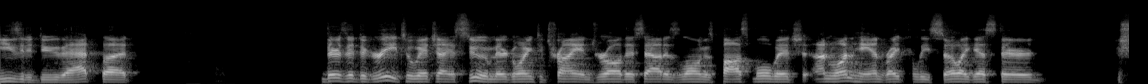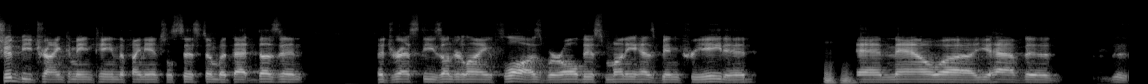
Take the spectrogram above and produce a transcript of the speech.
easy to do that, but there's a degree to which I assume they're going to try and draw this out as long as possible, which on one hand, rightfully so, I guess they're should be trying to maintain the financial system, but that doesn't address these underlying flaws where all this money has been created. Mm-hmm. And now uh, you have the, the,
